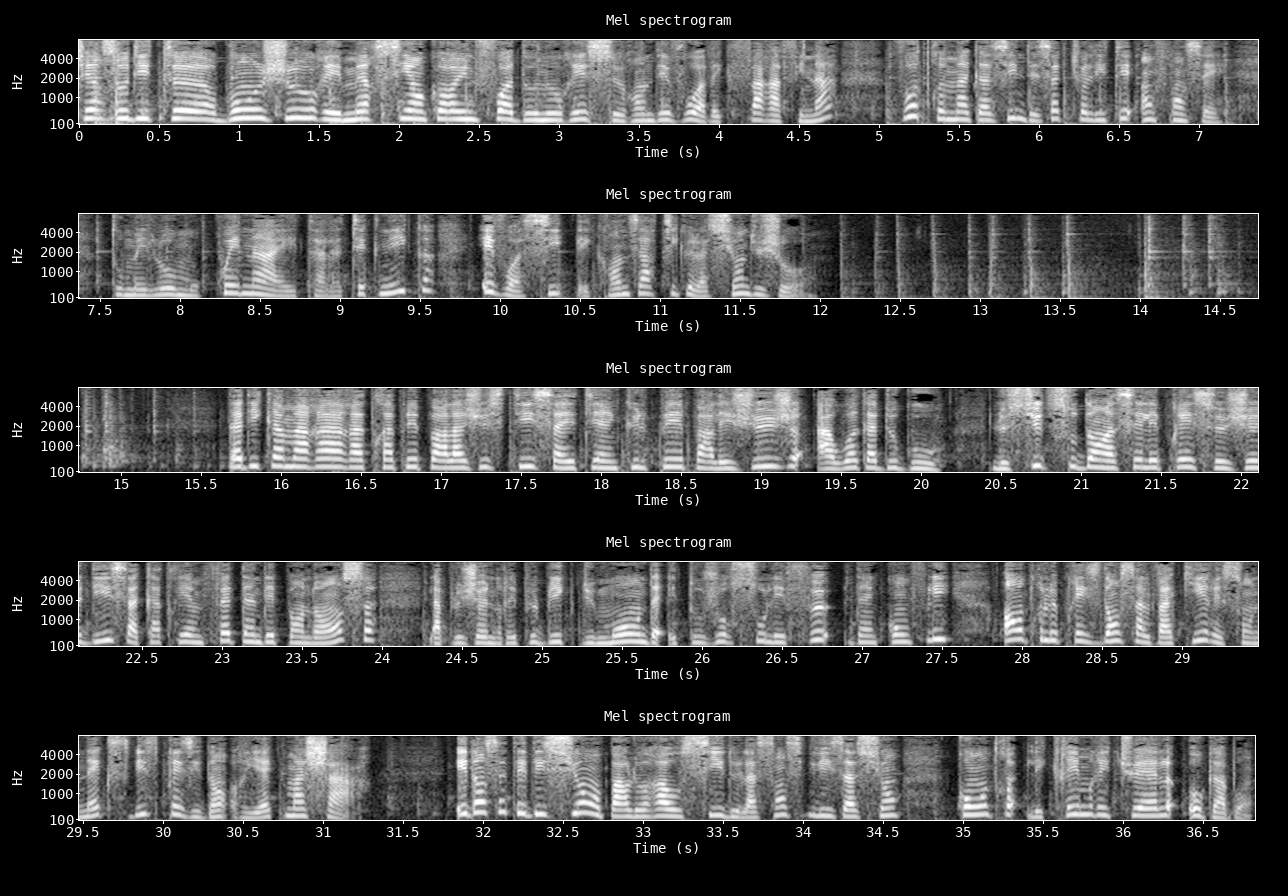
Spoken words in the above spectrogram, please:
Chers auditeurs, bonjour et merci encore une fois d'honorer ce rendez-vous avec Farafina, votre magazine des actualités en français. Tumelo Mukwena est à la technique et voici les grandes articulations du jour. Dadi Kamara, rattrapé par la justice, a été inculpé par les juges à Ouagadougou. Le Sud-Soudan a célébré ce jeudi sa quatrième fête d'indépendance. La plus jeune république du monde est toujours sous les feux d'un conflit entre le président Salva Kiir et son ex-vice-président Riek Machar. Et dans cette édition, on parlera aussi de la sensibilisation contre les crimes rituels au Gabon.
